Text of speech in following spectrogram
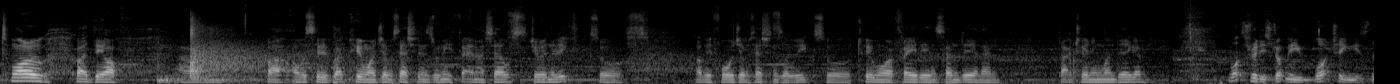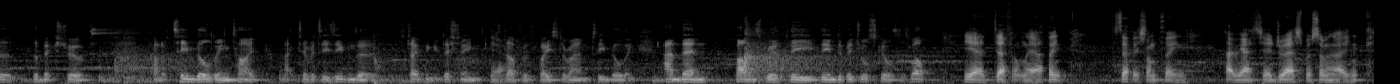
Tomorrow, got a day off. Um, but obviously we've got two more gym sessions. We need to fit in ourselves during the week, so I'll be four gym sessions a week. So two more Friday and Sunday, and then back training Monday again. What's really struck me watching is the, the mixture of kind of team building type activities, even the strength and conditioning yeah. stuff was based around team building, and then balanced with the, the individual skills as well. Yeah, definitely. I think it's definitely something that we have to address, but something that I think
